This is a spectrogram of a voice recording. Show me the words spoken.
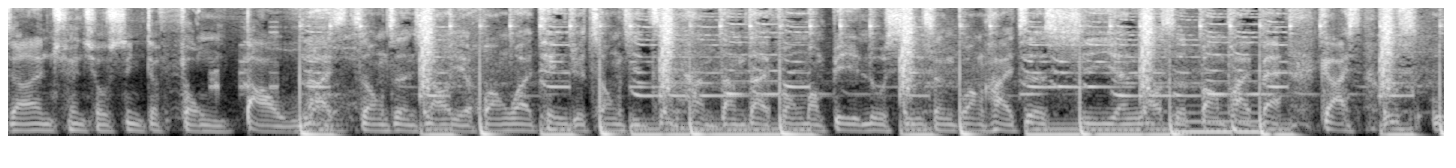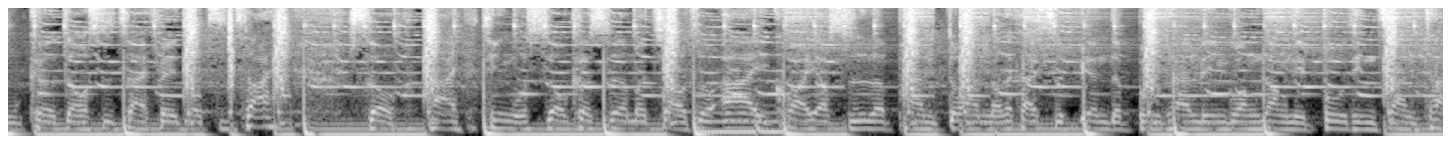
人，全球性的风暴。来自中正郊野，荒外听觉冲击震撼，当代锋芒毕露，形成光害。这是西烟饶舌帮派 bad guys，无时无刻都是在飞斗。姿态。So hi 听我授课，什么叫做爱？快要失了判断，脑袋开始变得不太灵光，让你不停赞叹。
